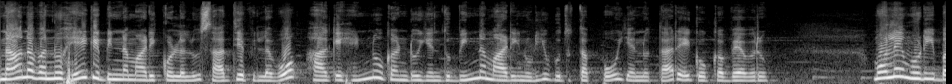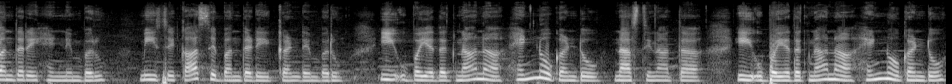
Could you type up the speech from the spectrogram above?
ಜ್ಞಾನವನ್ನು ಹೇಗೆ ಭಿನ್ನ ಮಾಡಿಕೊಳ್ಳಲು ಸಾಧ್ಯವಿಲ್ಲವೋ ಹಾಗೆ ಹೆಣ್ಣು ಗಂಡು ಎಂದು ಭಿನ್ನ ಮಾಡಿ ನುಡಿಯುವುದು ತಪ್ಪು ಎನ್ನುತ್ತಾರೆ ಗೋಕವ್ಯ ಅವರು. ಮೊಲೆ ಮುಡಿ ಬಂದರೆ ಹೆಣ್ಣೆಂಬರು. ಮೀಸೆ ಕಾಸೆ ಬಂದಡೆ ಗಂಡೆಂಬರು ಈ ಉಭಯದ ಜ್ಞಾನ ಹೆಣ್ಣು ಗಂಡು ನಾಸ್ತಿನಾಥ. ಈ ಉಭಯದ ಜ್ಞಾನ ಹೆಣ್ಣು ಗಂಡು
